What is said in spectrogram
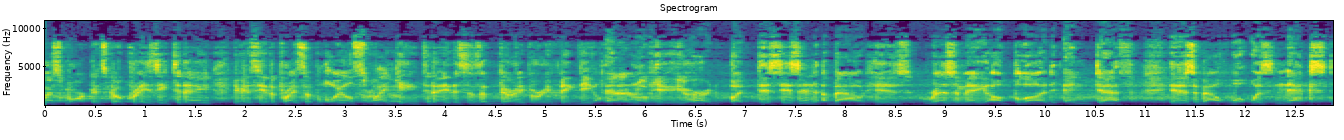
U.S. markets go crazy today. You're going to see the price of oil spiking today. This is a very, very big deal. And I don't know if you, you heard, but this isn't about his resume of blood and death. It is about what was next.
